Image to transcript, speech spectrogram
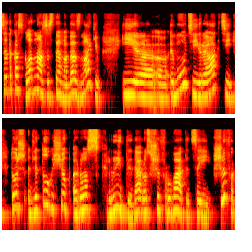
Це така складна система да, знаків і е, е, емоцій, реакцій. Тож для того, щоб розкрити, да, розшифрувати цей шифр,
